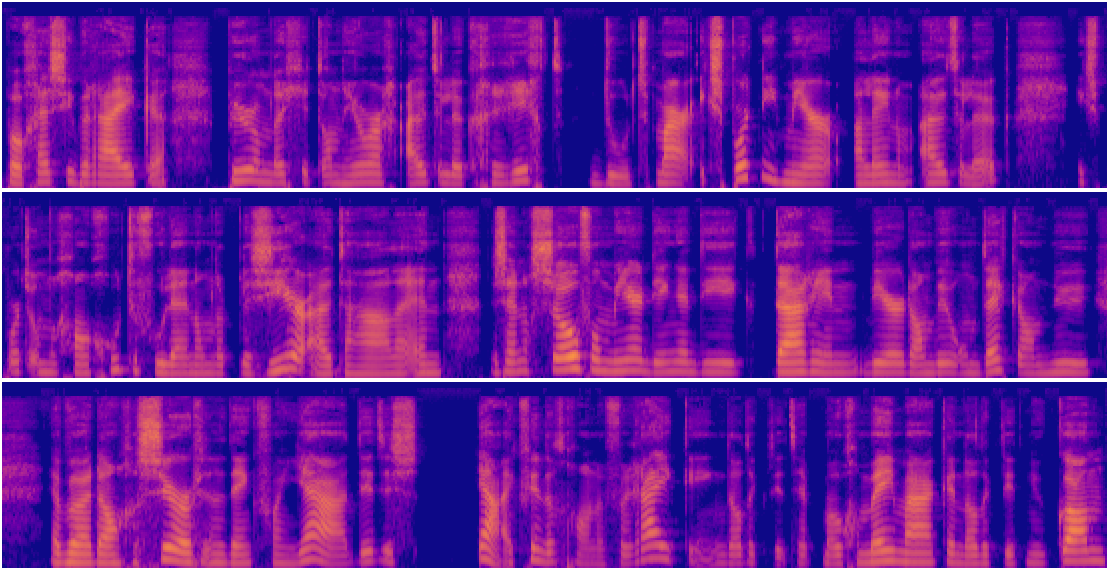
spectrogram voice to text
progressie bereiken. Puur omdat je het dan heel erg uiterlijk gericht doet. Maar ik sport niet meer alleen om uiterlijk. Ik sport om me gewoon goed te voelen en om er plezier uit te halen. En er zijn nog zoveel meer dingen die ik daarin weer dan wil ontdekken. Want nu hebben we dan gesurfd en dan denk ik van ja, dit is. Ja, ik vind het gewoon een verrijking dat ik dit heb mogen meemaken en dat ik dit nu kan.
